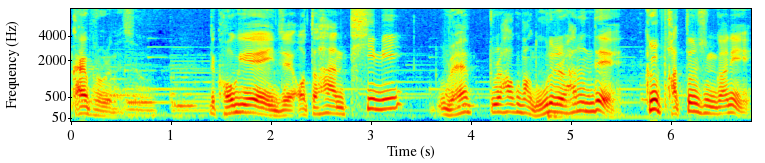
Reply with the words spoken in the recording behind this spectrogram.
가요 프로그램이었어요. 근데 거기에 이제 어떤 한 팀이 랩을 하고 막 노래를 하는데 그걸 봤던 순간이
